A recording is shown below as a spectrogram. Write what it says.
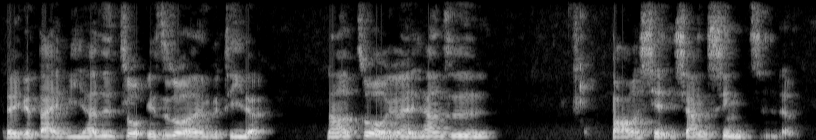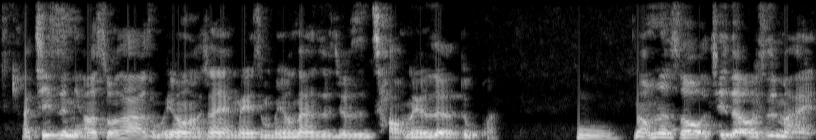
的一个代币，它是做也是做 NFT 的，然后做有点像是保险箱性质的啊。其实你要说它有什么用，好像也没什么用，但是就是炒那个热度嘛。嗯，然后那时候我记得我是买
